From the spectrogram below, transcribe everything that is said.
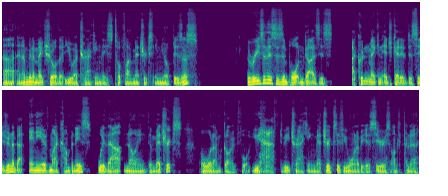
uh, and I'm going to make sure that you are tracking these top five metrics in your business. The reason this is important, guys, is I couldn't make an educated decision about any of my companies without knowing the metrics or what I'm going for. You have to be tracking metrics if you want to be a serious entrepreneur.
